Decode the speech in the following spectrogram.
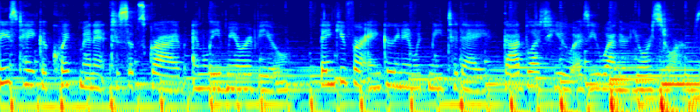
Please take a quick minute to subscribe and leave me a review. Thank you for anchoring in with me today. God bless you as you weather your storms.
